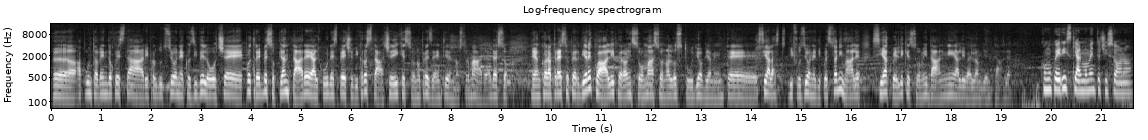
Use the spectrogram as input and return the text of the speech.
Eh, appunto avendo questa riproduzione così veloce potrebbe soppiantare alcune specie di crostacei che sono presenti nel nostro mare. Adesso è ancora presto per dire quali, però insomma sono allo studio ovviamente sia la diffusione di questo animale sia quelli che sono i danni a livello ambientale. Comunque i rischi al momento ci sono?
